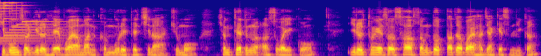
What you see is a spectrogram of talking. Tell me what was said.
기본 설계를 해봐야만 건물의 배치나 규모, 형태 등을 알 수가 있고 이를 통해서 사업성도 따져봐야 하지 않겠습니까?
